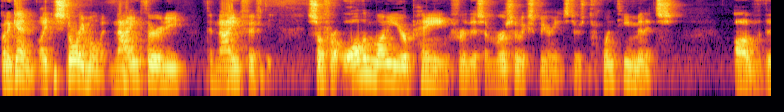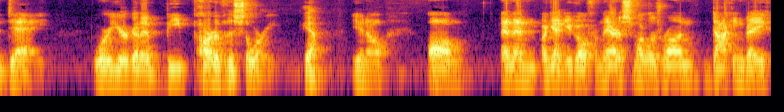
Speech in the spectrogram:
But again, like story moment, nine thirty to nine fifty. So for all the money you're paying for this immersive experience, there's twenty minutes of the day where you're going to be part of the story Yeah. you know. Um, and then again, you go from there to Smuggler's Run, Docking Bay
